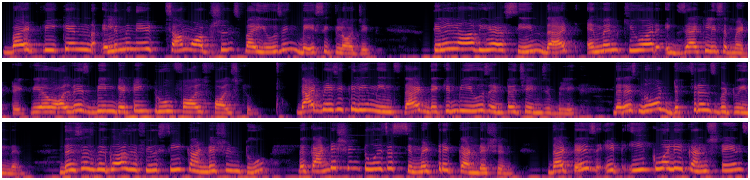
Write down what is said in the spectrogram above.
But we can eliminate some options by using basic logic. Till now we have seen that M and Q are exactly symmetric. We have always been getting true, false, false, true. That basically means that they can be used interchangeably. There is no difference between them. This is because if you see condition 2, the condition 2 is a symmetric condition that is it equally constrains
